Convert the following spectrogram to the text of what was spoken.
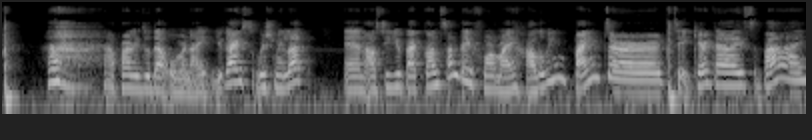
I'll probably do that overnight. You guys, wish me luck. And I'll see you back on Sunday for my Halloween binder. Take care, guys. Bye.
